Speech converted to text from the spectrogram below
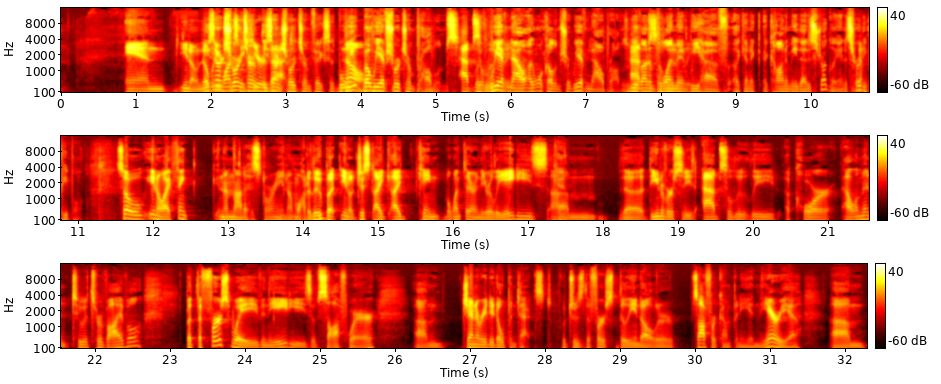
and you know nobody wants to hear These that. aren't short term fixes. But, No. we, but we have short term problems. Like, we have now. I won't call them short. We have now problems. We have unemployment. We have like an economy that is struggling and it's hurting people. So you know, I think, and I'm not a historian on Waterloo, but you know, just I, I came went there in the early '80s. Um, the the university is absolutely a core element to its revival, but the first wave in the '80s of software um, generated OpenText, which was the first billion dollar software company in the area. Um,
